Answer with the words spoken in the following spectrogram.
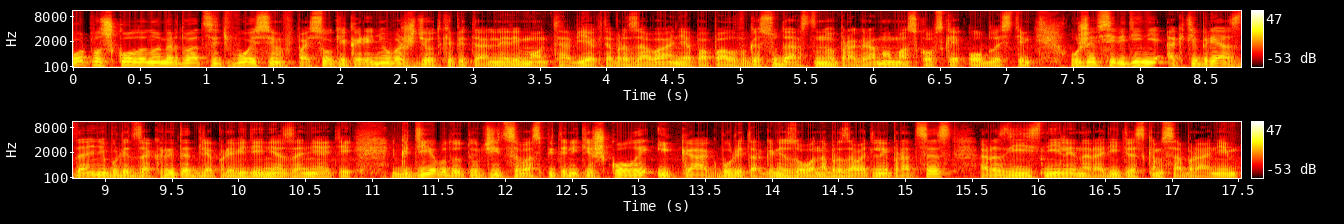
Корпус школы номер 28 в поселке Коренево ждет капитальный ремонт. Объект образования попал в государственную программу Московской области. Уже в середине октября здание будет закрыто для проведения занятий. Где будут учиться воспитанники школы и как будет организован образовательный процесс, разъяснили на родительском собрании.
